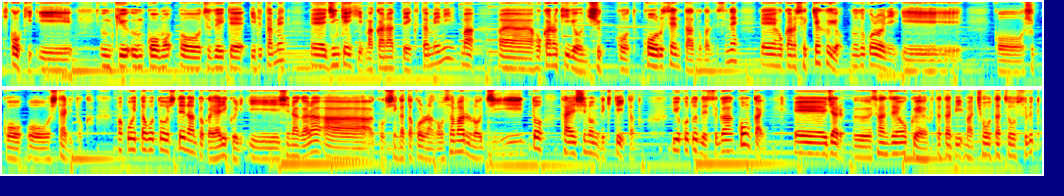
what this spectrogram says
飛行機、運休、運航も続いているため、え人件費賄っていくために、まあ、他の企業に出向、コールセンターとかですね、え他の接客業のところに、こう、出向をしたりとか、まあ、こういったことをして、なんとかやりくりしながら、あこう新型コロナが収まるのをじーっと耐え忍んできていたと。いうことですが、今回、えー、JAL3000 億円再び、まあ、調達をすると。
